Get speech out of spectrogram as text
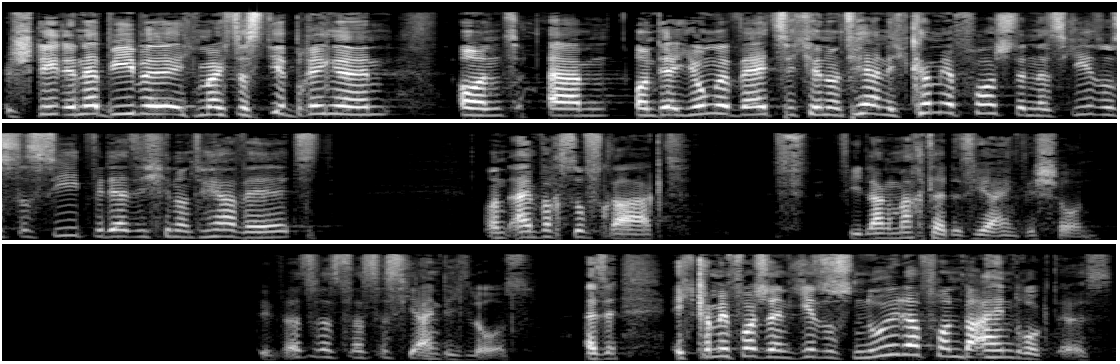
steht in der Bibel, ich möchte es dir bringen. Und, ähm, und der Junge wälzt sich hin und her. Und ich kann mir vorstellen, dass Jesus das sieht, wie der sich hin und her wälzt und einfach so fragt, wie lange macht er das hier eigentlich schon? Was, was, was ist hier eigentlich los? Also ich kann mir vorstellen, Jesus null davon beeindruckt ist,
